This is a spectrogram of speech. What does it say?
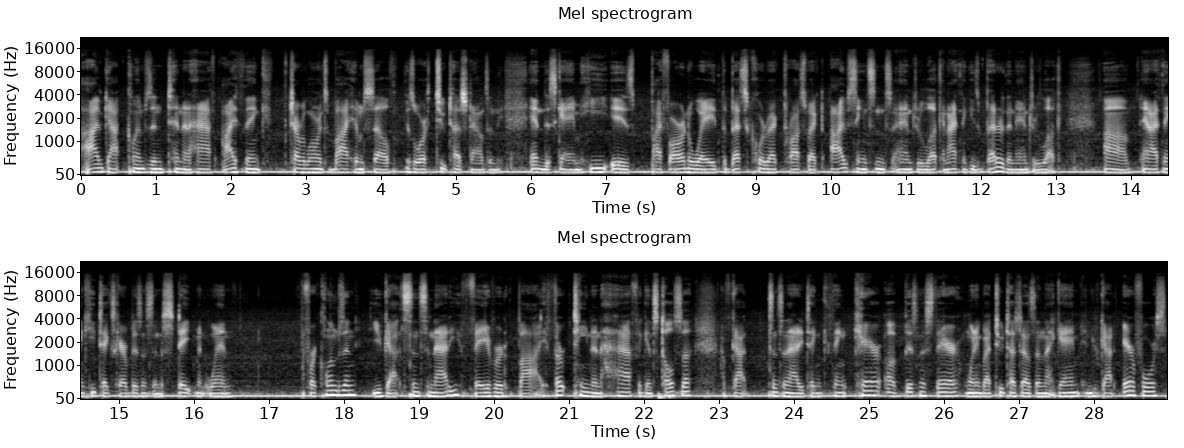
I've got Clemson 10 and a half. I think Trevor Lawrence by himself is worth two touchdowns in the, in this game. He is by far and away the best quarterback prospect I've seen since Andrew Luck, and I think he's better than Andrew Luck. Um, and I think he takes care of business in a statement win. For Clemson, you got Cincinnati favored by 13 and a half against Tulsa. I've got Cincinnati taking care of business there, winning by two touchdowns in that game. And you've got Air Force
